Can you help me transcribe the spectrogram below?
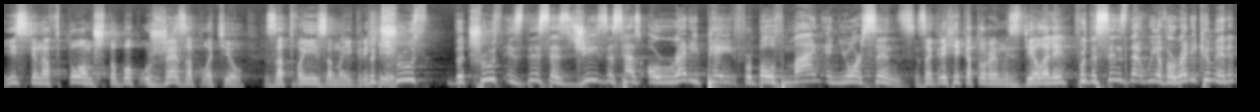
Истина в том, что Бог уже заплатил за твои и за мои The грехи. truth, the truth is this as Jesus has already paid for both mine and your sins. За грехи, которые мы сделали, For the sins that we have already committed,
